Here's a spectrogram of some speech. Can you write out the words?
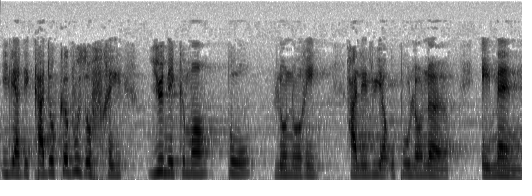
Il y a des cadeaux que vous offrez uniquement pour l'honorer. Alléluia, ou pour l'honneur. Amen.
